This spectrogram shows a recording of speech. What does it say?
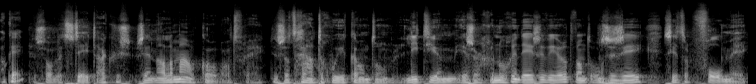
Oké. De solid-state accu's zijn allemaal kobaltvrij. Dus dat gaat de goede kant om. Lithium is er genoeg in deze wereld, want onze zee zit er vol mee.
